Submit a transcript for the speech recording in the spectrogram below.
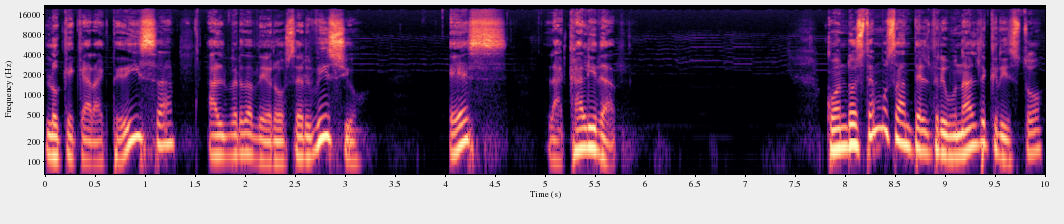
lo que caracteriza al verdadero servicio, es la calidad. Cuando estemos ante el tribunal de Cristo,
